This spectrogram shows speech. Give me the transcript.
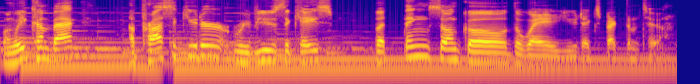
When we come back, a prosecutor reviews the case, but things don't go the way you'd expect them to.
